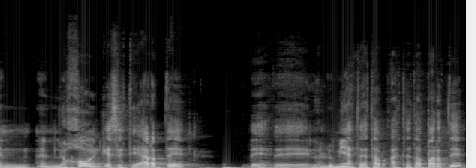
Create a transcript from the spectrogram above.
en, en lo joven que es este arte, desde los Lumière hasta esta, hasta esta parte.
